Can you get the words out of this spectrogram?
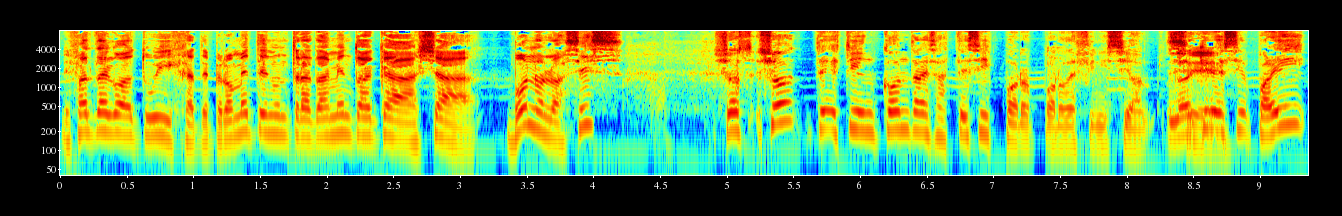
le falta algo a tu hija, te prometen un tratamiento acá, allá. ¿Vos no lo haces? Yo, yo te- estoy en contra de esas tesis por, por definición. Lo Sí. que quiero decir, por ahí,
